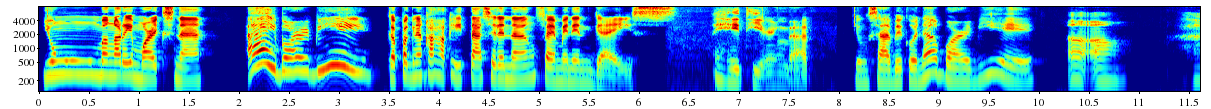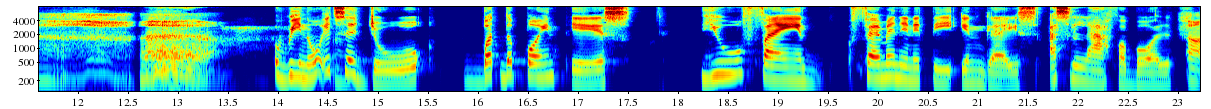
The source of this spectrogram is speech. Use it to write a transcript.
yung mga remarks na, ay, Barbie! Kapag nakakakita sila ng feminine guys. I hate hearing that. Yung sabi ko na, Barbie eh. Oo. We know it's a joke, but the point is, you find femininity in guys as laughable, Oo.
